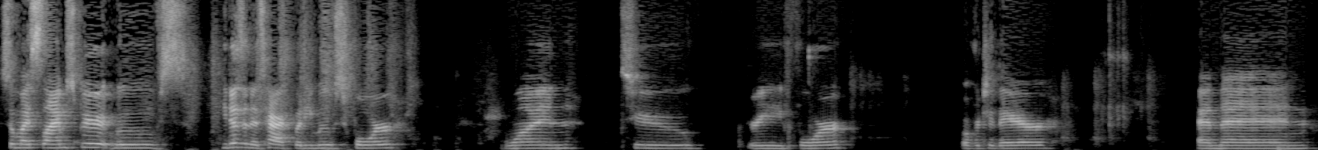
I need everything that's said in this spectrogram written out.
So my slime spirit moves. He doesn't attack, but he moves four. One, two, three, four. Over to there. And then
